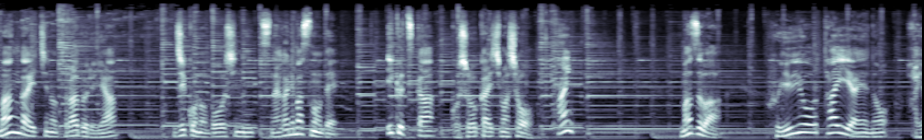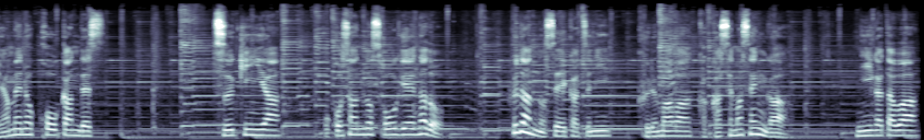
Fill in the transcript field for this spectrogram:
万が一のトラブルや事故の防止につながりますのでいくつかご紹介しましょう。はい。まずは冬用タイヤへの早めの交換です。通勤やお子さんの送迎など普段の生活に車は欠かせませんが新潟は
